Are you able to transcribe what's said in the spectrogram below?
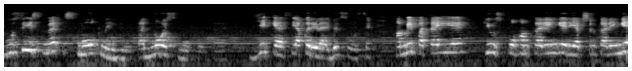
दूसरी इसमें स्मोक नहीं होता नो स्मोक होता है। ये कैसे आपका रिलायबल सोर्स है? हमें पता ही है कि उसको हम करेंगे रिएक्शन करेंगे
